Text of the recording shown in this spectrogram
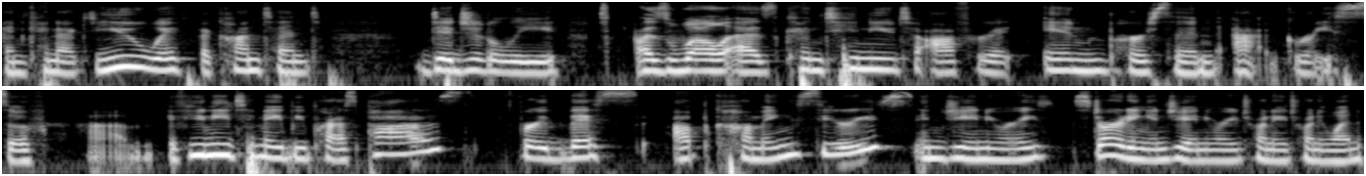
and connect you with the content digitally, as well as continue to offer it in person at Grace. So, um, if you need to maybe press pause for this upcoming series in January, starting in January 2021,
